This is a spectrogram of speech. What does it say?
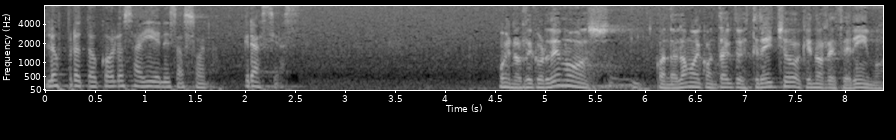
los protocolos ahí en esa zona. Gracias. Bueno, recordemos, cuando hablamos de contacto estrecho, ¿a qué nos referimos?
